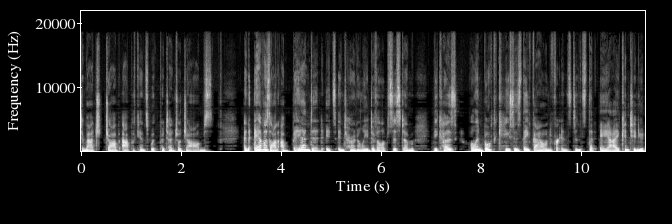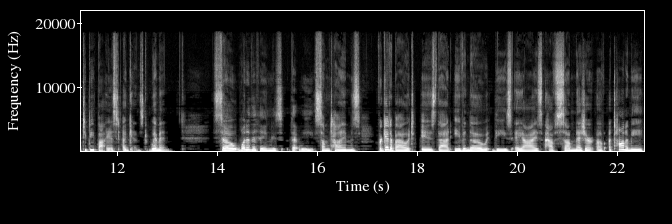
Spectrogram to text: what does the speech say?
to match job applicants with potential jobs. And Amazon abandoned its internally developed system because, well, in both cases, they found, for instance, that AI continued to be biased against women. So, one of the things that we sometimes forget about is that even though these AIs have some measure of autonomy,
